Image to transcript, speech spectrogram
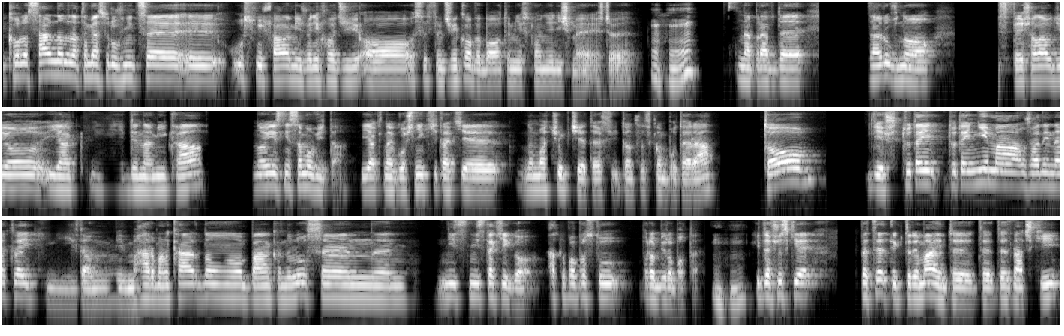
Kolosalną natomiast różnicę y, usłyszałem, jeżeli chodzi o system dźwiękowy, bo o tym nie wspomnieliśmy jeszcze. Mhm. Naprawdę zarówno Spatial Audio, jak i dynamika no jest niesamowita. Jak na głośniki takie, no maciubcie też idące z komputera, to wiesz, tutaj, tutaj nie ma żadnej naklejki, tam nie wiem, Harman Kardon, Bang Olufsen, nic, nic takiego, a to po prostu robi robotę. Mhm. I te wszystkie pecety, które mają te, te, te znaczki,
